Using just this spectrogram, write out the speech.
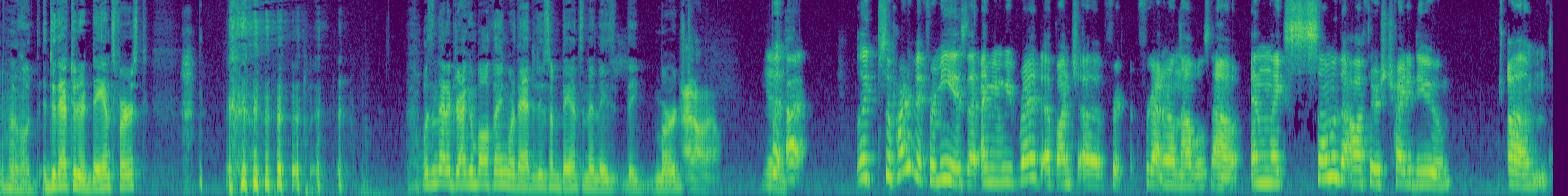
Oh, do they have to do a dance first? Wasn't that a Dragon Ball thing where they had to do some dance and then they they merged? I don't know. Yes. But uh, like, so part of it for me is that I mean we've read a bunch of for- Forgotten Realm novels now, and like some of the authors try to do um, the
